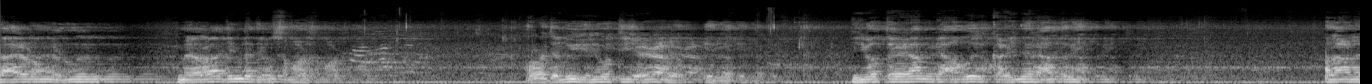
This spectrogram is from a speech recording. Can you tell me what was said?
കാരണം ഇന്ന് മെഹറാജിന്റെ ദിവസമാണ്. റജബ് ഇരുപത്തിയേഴാണ് ഇന്ന്. ഇരുപത്തേഴാം രാവ് കഴിഞ്ഞ രാത്രി. അതാണ്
